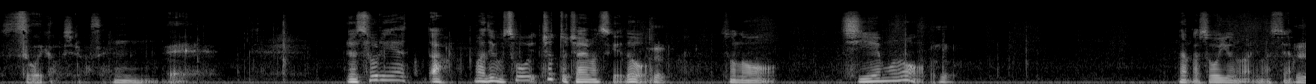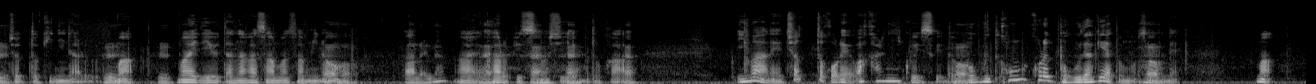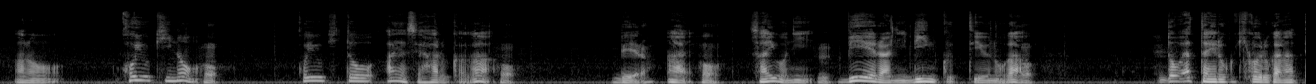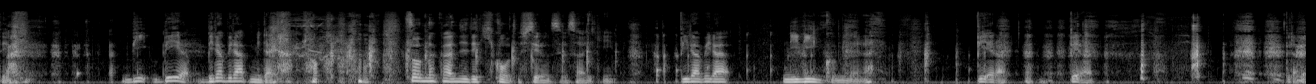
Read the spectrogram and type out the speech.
すごいかもしれません、うん。えいやそれやあまあでもそうちょっとちゃいますけど、うん。その CM の、うん。なんかそういうのありますやん、うん。ちょっと気になる、うん。まあ、うん。前で言うた長澤まさみえの、あのな、はいカルピスの CM とか。はい今はねちょっとこれ分かりにくいですけど、うん。僕ほんまこれ僕だけやと思うんですけどね、まああの小雪の、うん。小雪と綾瀬はるかが、うん。ビエラ？はい、うん。最後に、うん。ビエラにリンクっていうのが、どうやったらエロく聞こえるかなって、ビ、ビラ、ビラビラみたいな、そんな感じで聞こうとしてるんですよ、最近。ビラビラにリンクみたいな。ビエラ、ビラ、ビラ、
